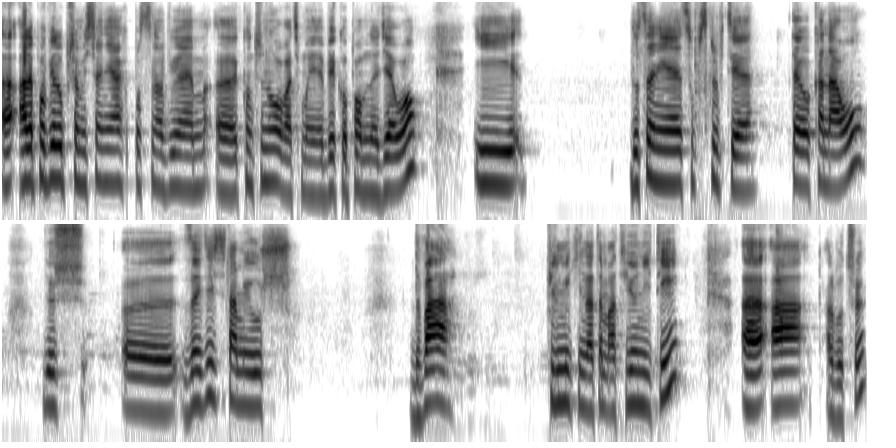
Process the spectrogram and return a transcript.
e, ale po wielu przemyśleniach postanowiłem kontynuować moje wiekopomne dzieło i docenię subskrypcję tego kanału, gdyż znajdziecie tam już dwa filmiki na temat Unity, a, albo trzy,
